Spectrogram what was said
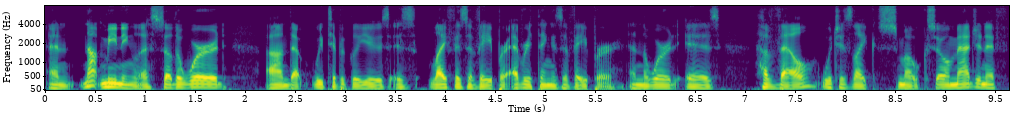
and not meaningless. So the word um, that we typically use is life is a vapor, everything is a vapor, and the word is havel, which is like smoke. So imagine if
